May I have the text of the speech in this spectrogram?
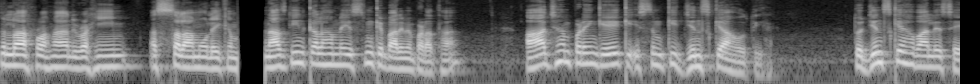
बसमीम अल्लाम नाजरीन, कल हमने इसम के बारे में पढ़ा था। आज हम पढ़ेंगे कि इसम की जिन्स क्या होती है। तो जिन्स के हवाले से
